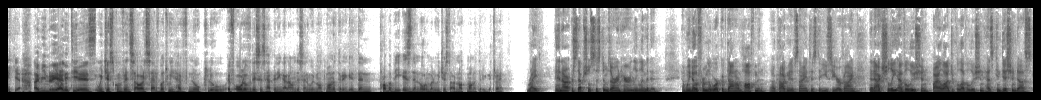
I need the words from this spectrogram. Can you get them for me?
Yeah. I mean, reality is we just convince ourselves, but we have no clue. If all of this is happening around us and we're not monitoring it, then probably is the normal. We just are not monitoring it, right? Right. And our perceptual systems are inherently limited. And we know from the work of Donald Hoffman, a cognitive scientist at UC Irvine, that actually evolution, biological evolution, has conditioned us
